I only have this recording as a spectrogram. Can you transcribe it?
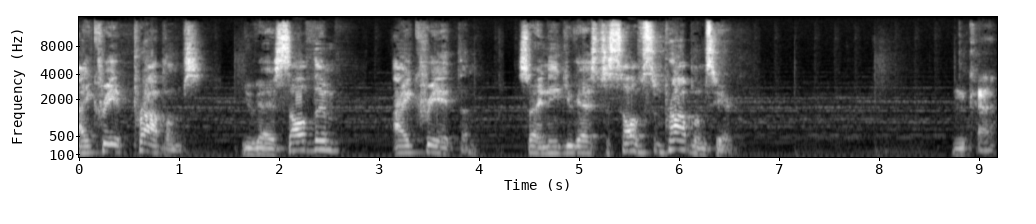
I create problems. You guys solve them, I create them. So I need you guys to solve some problems here. Okay.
